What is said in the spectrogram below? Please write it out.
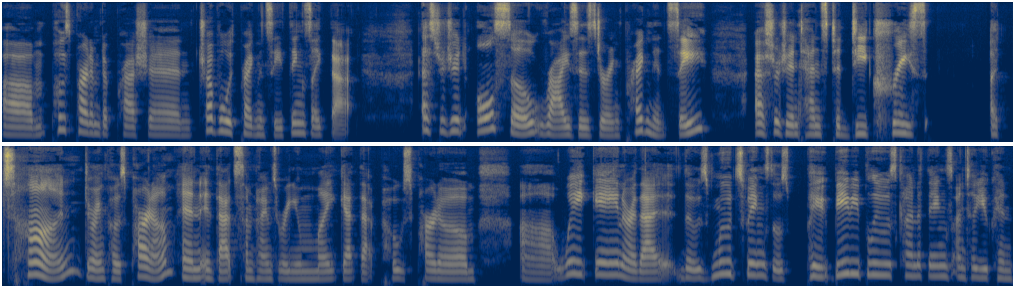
um, postpartum depression, trouble with pregnancy, things like that. Estrogen also rises during pregnancy. Estrogen tends to decrease a ton during postpartum, and that's sometimes where you might get that postpartum uh, weight gain or that those mood swings, those baby blues kind of things, until you can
